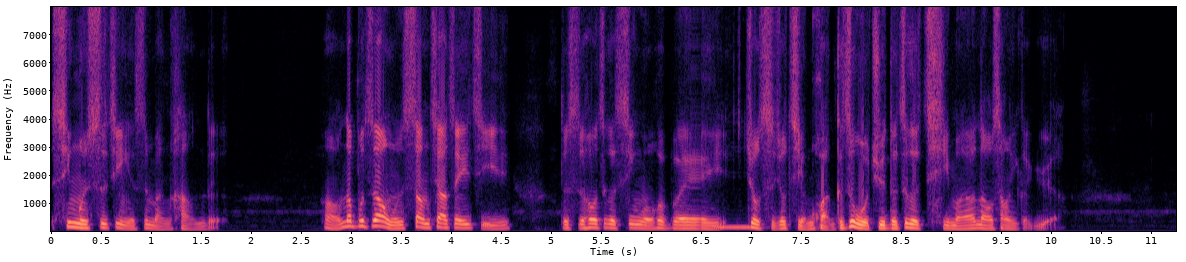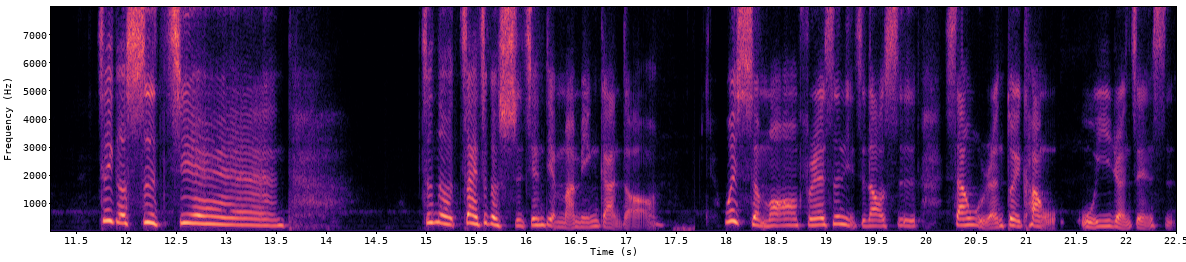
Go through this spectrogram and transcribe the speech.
新闻事件也是蛮夯的。哦，那不知道我们上架这一集的时候，这个新闻会不会就此就减缓？可是我觉得这个起码要闹上一个月了。这个事件真的在这个时间点蛮敏感的哦。为什么弗雷斯你知道是三五人对抗五一人这件事？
